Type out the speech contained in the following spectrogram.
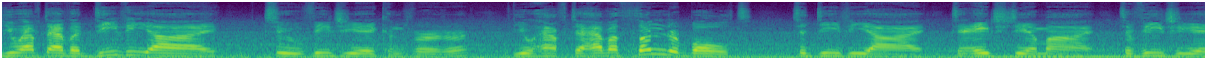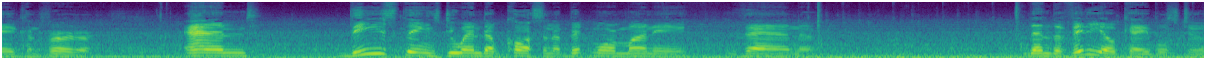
You have to have a DVI to VGA converter. You have to have a Thunderbolt to DVI to HDMI to VGA converter. And these things do end up costing a bit more money than than the video cables do,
